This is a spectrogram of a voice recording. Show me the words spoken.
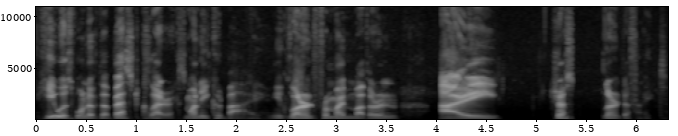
He was one of the best clerics money could buy. He learned from my mother, and I just learned to fight.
